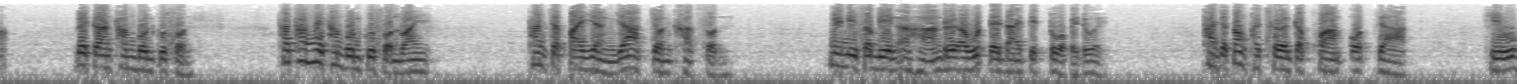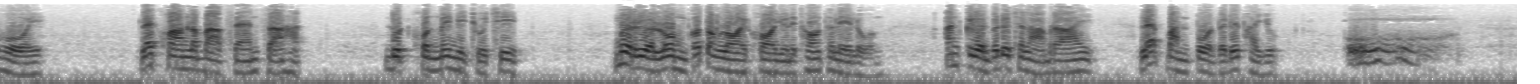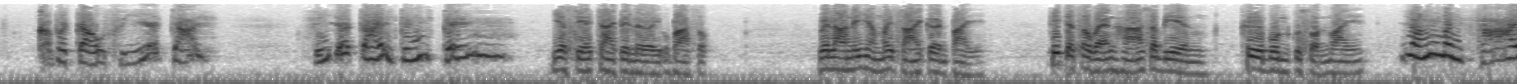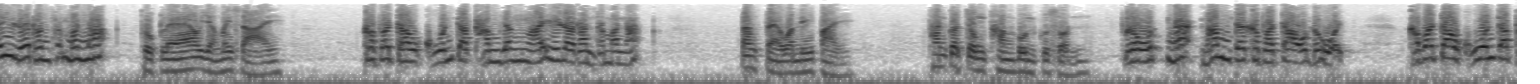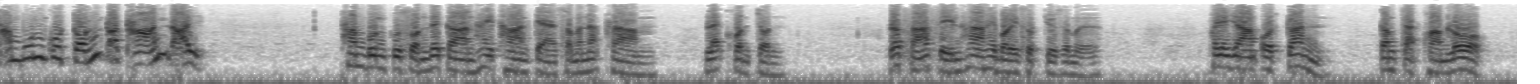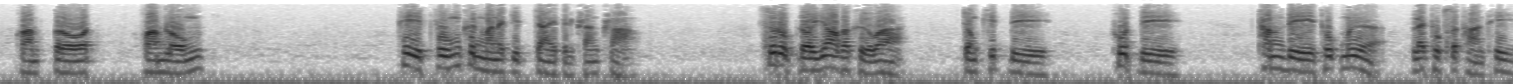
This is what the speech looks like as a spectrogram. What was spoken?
ด้วยการทำบุญกุศล ถ้าท่านไม่ทำบุญกุศลไว้ ท่านจะไปอย่างยากจนขาดสน ไม่มีสเสบียงอาหารหรืออาวุธใด ๆ ติดตัวไปด้วย ท่านจะต้องเผชิญกับความอดอยาก หิวโหย และความลำบากแสนสาหัส ดุดคนไม่มีชูชีพ เมื่อเรือล่มก็ต้องลอยคออยู่ในท้องทะเลหลวง อันเกลื่อนไปด้วยฉลามร้าย และปั่นป่วนไปด้วยพายุ โอ้ข้าพเจ้าเสียใจ เสียใจจริงอย่าเสียใจไปเลย อุบาสก เวลานี้ยังไม่สายเกินไป ที่จะแสวงหาสเสบียงคือบุญกุศลไว้ๆยังไม่สายเลยท่านสมณะ ถูกแล้วยังไม่สาย ข้าพเจ้าควรจะทำยังไงล่ะท่านสมณะ ตั้งแต่วันนี้ไป ท่านก็จงทำบุญกุศล โปรดแนะนำแก่ข้าพเจ้าด้วย ข้าพเจ้าควรจะทำบุญกุศลสถานใดทำบุญกุศลด้วยการให้ทานแก่สมณพราหมณ์ และคนจน รักษาศีลห้าให้บริสุทธิ์อยู่เสมอ พยายามอดกลั้นกำจัดความโลภความโกรธ ความหลง ที่ฟุ้งขึ้นมาในจิตใจเป็นครั้งคราว สรุปโดยย่อก็คือว่า จงคิดดี พูดดีทำดีทุกเมื่อและทุกสถานที่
